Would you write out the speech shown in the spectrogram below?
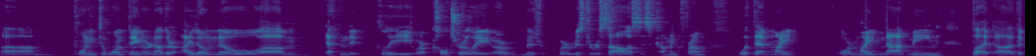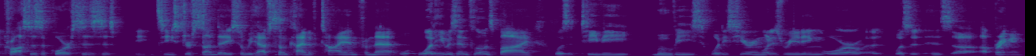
um, pointing to one thing or another. I don't know um, ethnically or culturally or where Mr. Rosales is coming from, what that might or might not mean. But uh, the crosses, of course, is, is, it's Easter Sunday, so we have some kind of tie-in from that. What he was influenced by was it TV, movies, what he's hearing, what he's reading, or uh, was it his uh, upbringing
